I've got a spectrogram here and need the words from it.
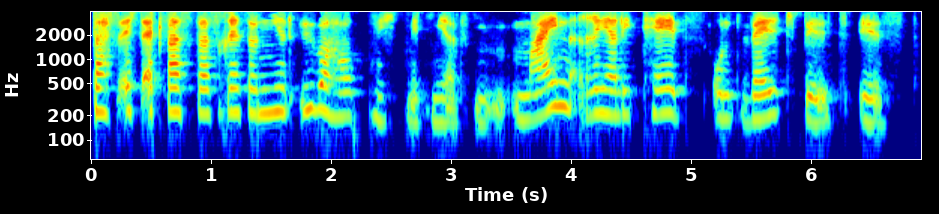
das ist etwas, das resoniert überhaupt nicht mit mir. Mein Realitäts- und Weltbild ist,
